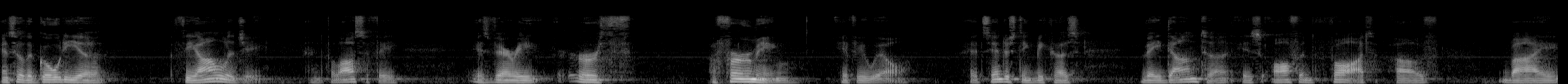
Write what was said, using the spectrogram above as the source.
and so the Gaudiya theology and philosophy is very earth affirming, if you will. It's interesting because Vedanta is often thought of by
